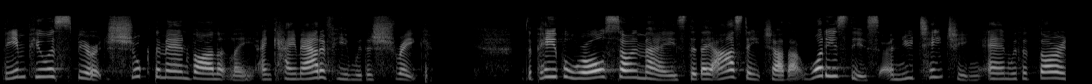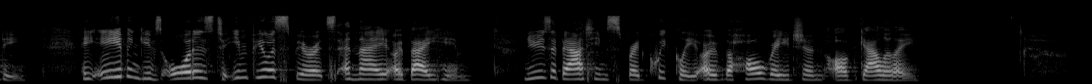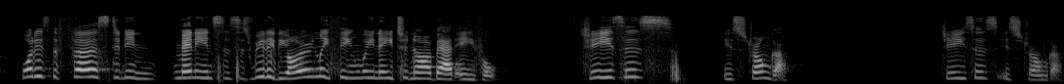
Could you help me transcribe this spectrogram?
The impure spirit shook the man violently and came out of him with a shriek. The people were all so amazed that they asked each other, What is this? A new teaching and with authority. He even gives orders to impure spirits and they obey him. News about him spread quickly over the whole region of Galilee. What is the first and in many instances really the only thing we need to know about evil? Jesus is stronger. Jesus is stronger.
